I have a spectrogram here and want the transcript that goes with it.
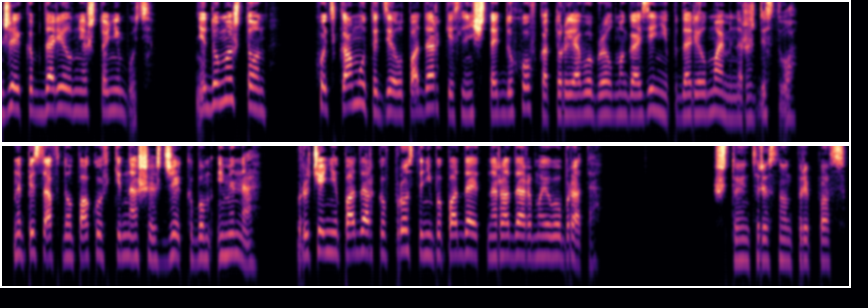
Джейкоб дарил мне что-нибудь. Не думаю, что он хоть кому-то делал подарки, если не считать духов, которые я выбрал в магазине и подарил маме на Рождество. Написав на упаковке наши с Джейкобом имена, вручение подарков просто не попадает на радар моего брата. Что, интересно, он припас?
